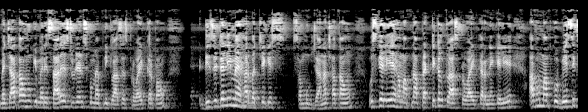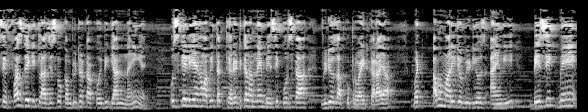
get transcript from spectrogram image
मैं चाहता हूँ कि मेरे सारे स्टूडेंट्स को मैं अपनी क्लासेस प्रोवाइड कर पाऊँ। डिजिटली मैं हर बच्चे के सम्मुख जाना चाहता हूँ। उसके लिए हम अपना प्रैक्टिकल क्लास प्रोवाइड करने के लिए। अब हम आपको बेसिक से फ़र्स्ट डे की क्लास जिसको कंप्यूटर का कोई भी ज्ञान नहीं है। उसके लिए हम अभी तक थियोरेटिकल हमने बेसिक कोर्स का वीडियोस आपको प्रोवाइड कराया। बट अब हमारी जो वीडियोस आएँगी बेसिक में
